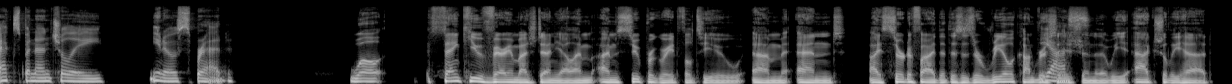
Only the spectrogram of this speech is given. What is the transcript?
exponentially, you know, spread. Well, thank you very much, Danielle. I'm I'm super grateful to you. Um, and I certify that this is a real conversation yes. that we actually had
